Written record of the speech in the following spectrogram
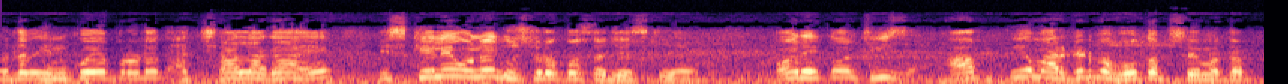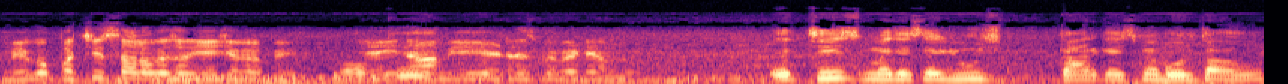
मतलब इनको ये प्रोडक्ट अच्छा लगा है इसके लिए उन्हें दूसरों को सजेस्ट किया है। और एक और चीज़ आप ये मार्केट में हो कब से मतलब? मेरे को पच्चीस साल हो गए सर यही जगह पे। Okay. यही नाम यही एड्रेस पे बैठे हम लोग। एक चीज़ मैं जैसे यूज़ कार के इसमें बोलता हूँ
